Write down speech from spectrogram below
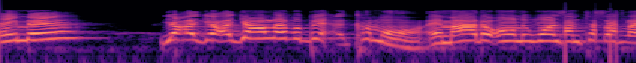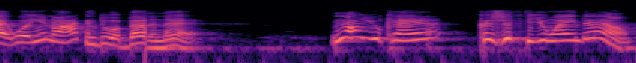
Amen. Y'all, y'all, y'all ever been? Come on. Am I the only one? Sometimes I'm like, well, you know, I can do it better than that. No, you can't, cause you, you ain't them.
